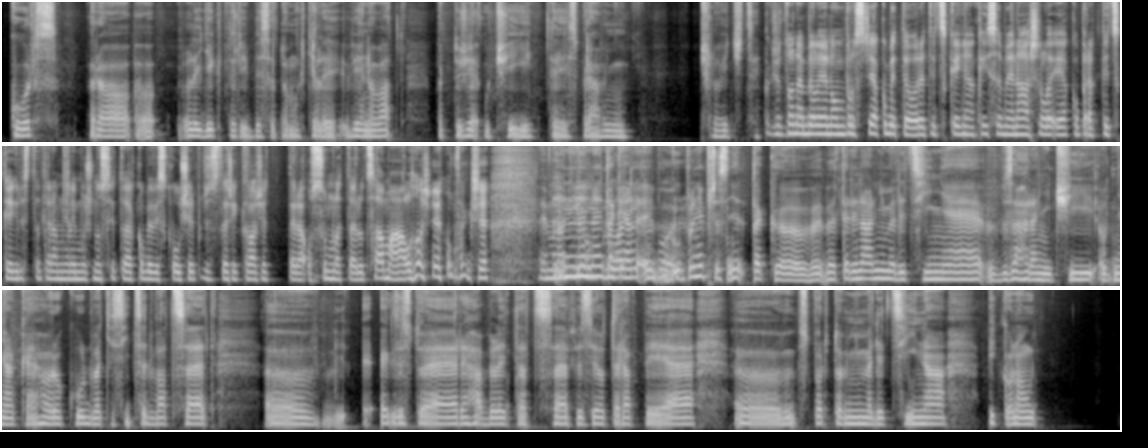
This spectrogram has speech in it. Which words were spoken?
kurz pro e, lidi, kteří by se tomu chtěli věnovat, protože učí ty správní človíčci. Takže to nebyl jenom prostě jakoby teoretický nějaký seminář, ale i jako praktický, kde jste teda měli možnost si to jakoby vyzkoušet, protože jste říkala, že teda 8 let je docela málo, že jo, takže... To je mladý, ne, ne, tak já, obor. úplně přesně, tak eh, ve veterinární medicíně v zahraničí od nějakého roku 2020 eh, existuje rehabilitace, fyzioterapie, eh, sportovní medicína, ikonou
